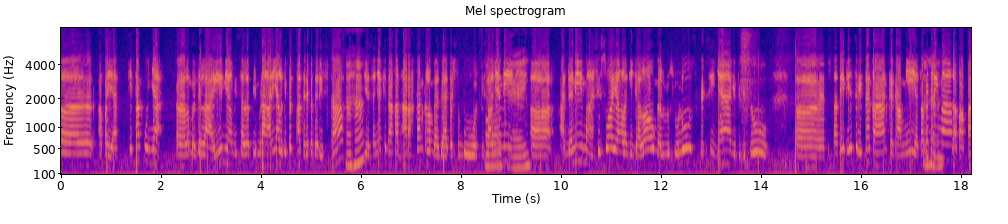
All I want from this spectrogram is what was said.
eh, apa ya kita punya eh, lembaga lain yang bisa lebih menangani yang lebih tepat daripada Rifka Aha. biasanya kita akan arahkan ke lembaga tersebut misalnya Oh, nih oke. eh, ada nih mahasiswa yang lagi galau nggak lulus lulus skripsinya gitu-gitu terus nanti dia ceritakan ke kami ya kami Aha. terima nggak apa-apa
